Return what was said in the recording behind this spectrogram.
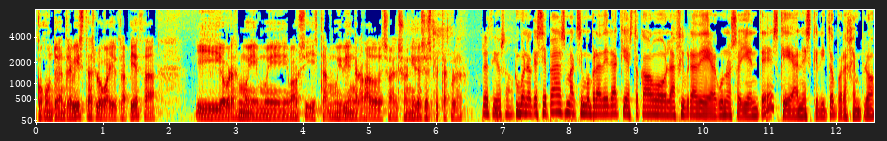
conjunto de entrevistas, luego hay otra pieza y obras muy, muy, vamos, y está muy bien grabado, eso, el sonido es espectacular. Precioso. Bueno, que sepas, Máximo Pradera, que has tocado la fibra de algunos oyentes que han escrito, por ejemplo,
